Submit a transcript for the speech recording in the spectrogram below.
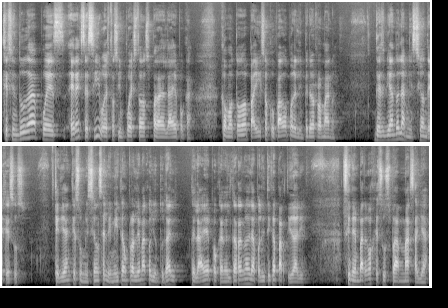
Que sin duda, pues, era excesivo estos impuestos para la época, como todo país ocupado por el Imperio Romano, desviando la misión de Jesús. Querían que su misión se limite a un problema coyuntural de la época en el terreno de la política partidaria. Sin embargo, Jesús va más allá.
